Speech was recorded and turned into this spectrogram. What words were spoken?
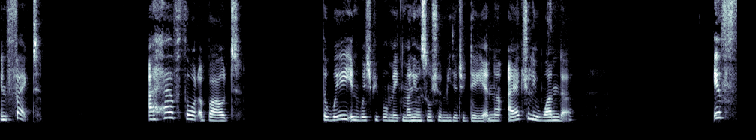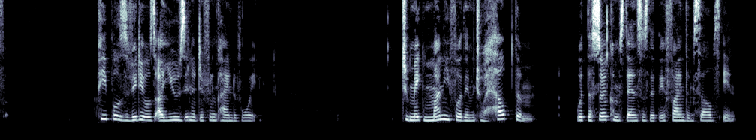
In fact, I have thought about the way in which people make money on social media today, and I actually wonder if people's videos are used in a different kind of way to make money for them, to help them with the circumstances that they find themselves in.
